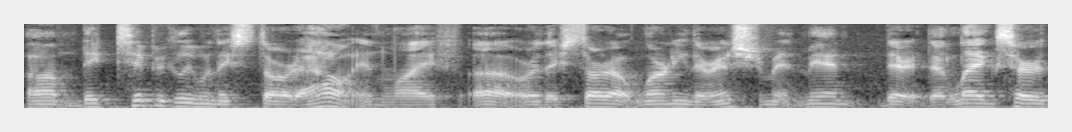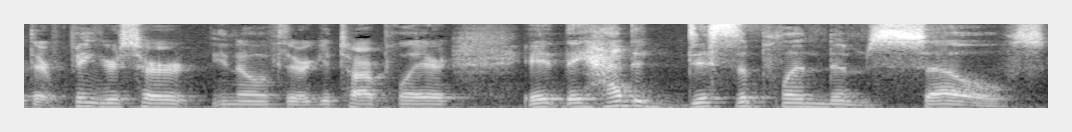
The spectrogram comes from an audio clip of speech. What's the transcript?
um, they typically, when they start out in life uh, or they start out learning their instrument, man, their, their legs hurt, their fingers hurt, you know, if they're a guitar player. It, they had to discipline themselves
